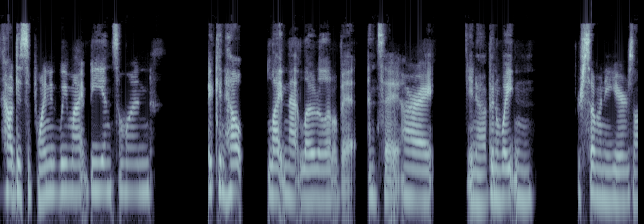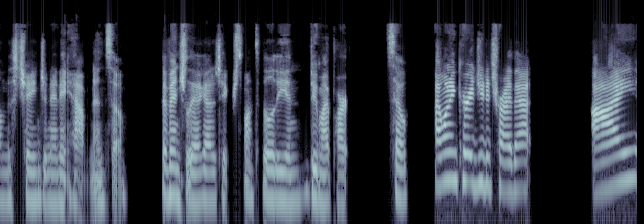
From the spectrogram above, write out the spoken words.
how disappointed we might be in someone. It can help lighten that load a little bit and say, all right, you know, I've been waiting for so many years on this change and it ain't happening. So eventually I got to take responsibility and do my part. So I want to encourage you to try that. I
